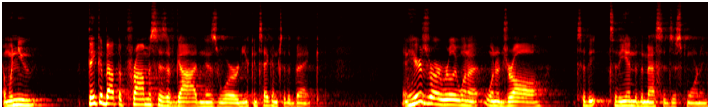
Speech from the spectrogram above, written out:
And when you think about the promises of God and His Word, you can take them to the bank. And here's where I really want to want to draw to the, to the end of the message this morning.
